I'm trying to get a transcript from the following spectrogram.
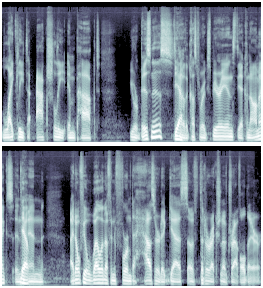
likely to actually impact your business, you Yeah. know, the customer experience, the economics, and Yeah. and I don't feel well enough informed to hazard a guess of the direction of travel there.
